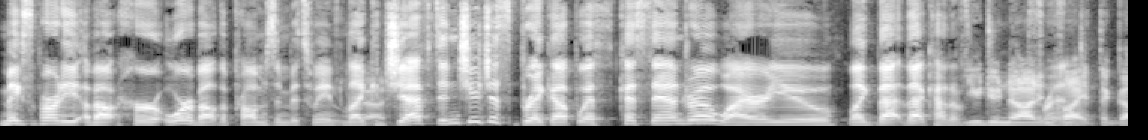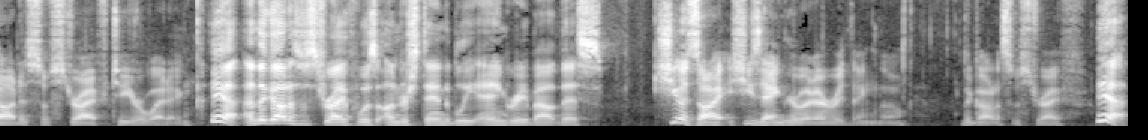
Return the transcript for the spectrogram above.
makes the party about her or about the problems in between. Oh like gosh. Jeff, didn't you just break up with Cassandra? Why are you like that? That kind of you do not friend. invite the goddess of strife to your wedding. Yeah, and the goddess of strife was understandably angry about this. She was she's angry about everything though. The goddess of strife. Yeah,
